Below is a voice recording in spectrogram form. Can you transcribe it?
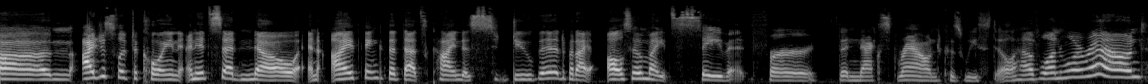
Um, I just flipped a coin and it said no, and I think that that's kind of stupid, but I also might save it for the next round because we still have one more round.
